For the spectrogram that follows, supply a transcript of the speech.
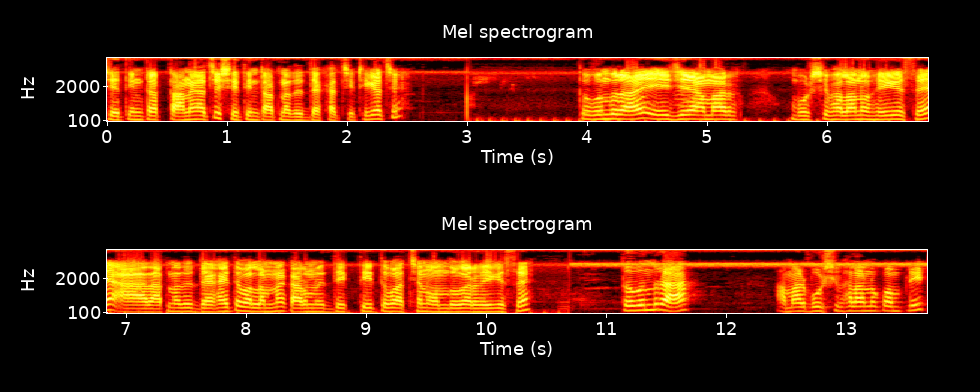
যে তিনটা টানে আছে, সে তিনটা আপনাদের দেখাচ্ছি, ঠিক আছে? তো বন্ধুরা, এই যে আমার বড়শি ফালানো হয়ে গেছে, আর আপনাদের দেখাইতে পারলাম না, কারণ দেখতেই তো পাচ্ছেন অন্ধকার হয়ে গেছে। তো বন্ধুরা, আমার বড়শি ফালানো কমপ্লিট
